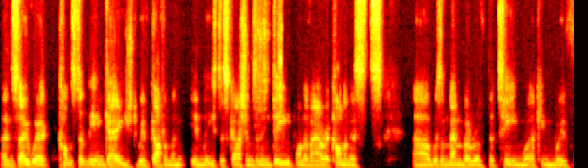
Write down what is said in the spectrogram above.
And so we're constantly engaged with government in these discussions. And indeed, one of our economists uh, was a member of the team working with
